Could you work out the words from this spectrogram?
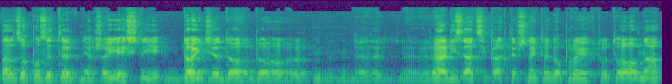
bardzo pozytywnie, że jeśli dojdzie do, do realizacji praktycznej tego projektu, to ona,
